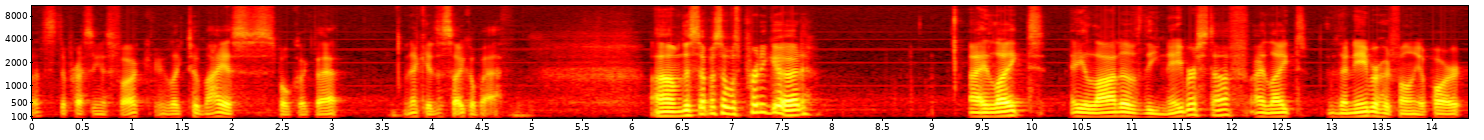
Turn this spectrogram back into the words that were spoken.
that's depressing as fuck. Like Tobias spoke like that, and that kid's a psychopath. Um, this episode was pretty good. I liked a lot of the neighbor stuff. I liked the neighborhood falling apart.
